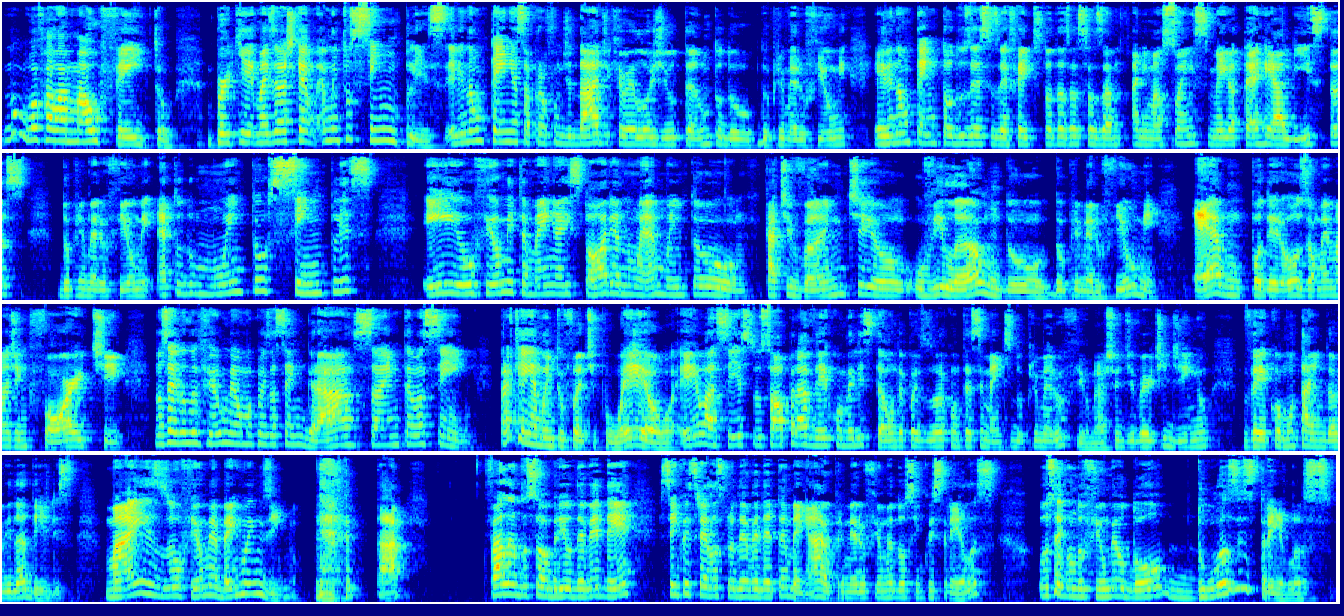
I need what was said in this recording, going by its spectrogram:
não vou falar mal feito, porque, mas eu acho que é, é, muito simples. Ele não tem essa profundidade que eu elogio tanto do, do primeiro filme. Ele não tem todos esses efeitos, todas essas animações meio até realistas do primeiro filme. É tudo muito simples. E o filme também, a história não é muito cativante. O, o vilão do, do primeiro filme é um poderoso, é uma imagem forte. No segundo filme é uma coisa sem graça. Então, assim, para quem é muito fã, tipo eu, eu assisto só para ver como eles estão depois dos acontecimentos do primeiro filme. Eu acho divertidinho ver como tá indo a vida deles. Mas o filme é bem ruinzinho, tá? Falando sobre o DVD, cinco estrelas pro DVD também. Ah, o primeiro filme eu dou cinco estrelas. O segundo filme eu dou duas estrelas.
